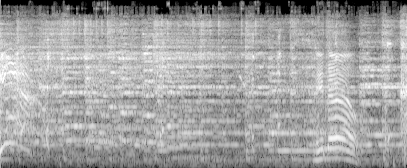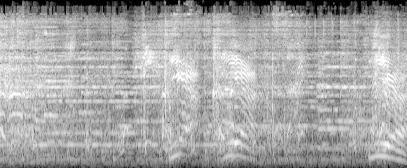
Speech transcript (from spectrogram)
Yeah! Lên Yeah!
